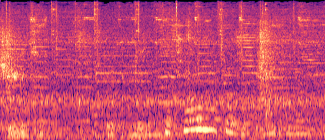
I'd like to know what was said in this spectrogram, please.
Чечевица? Сначала мы тоже пробовали.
